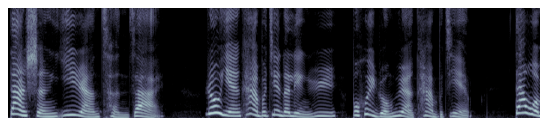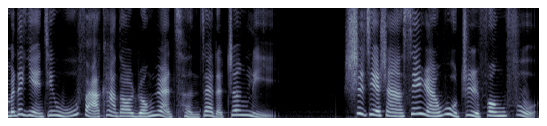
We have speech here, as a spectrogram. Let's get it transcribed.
但神依然存在。肉眼看不见的领域不会永远看不见，但我们的眼睛无法看到永远存在的真理。世界上虽然物质丰富，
